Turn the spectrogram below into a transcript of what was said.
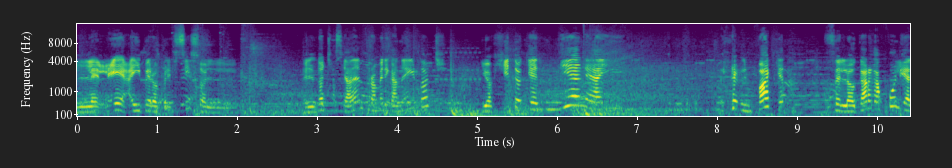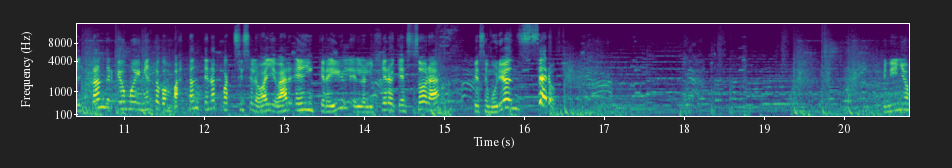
Le lee ahí pero preciso el, el dodge hacia adentro, American Air Dodge. Y ojito que tiene ahí el bucket. Se lo carga full y al Thunder, que es un movimiento con bastante knockback, sí se lo va a llevar. Es increíble lo ligero que es Sora, que se murió en cero. Mi niño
